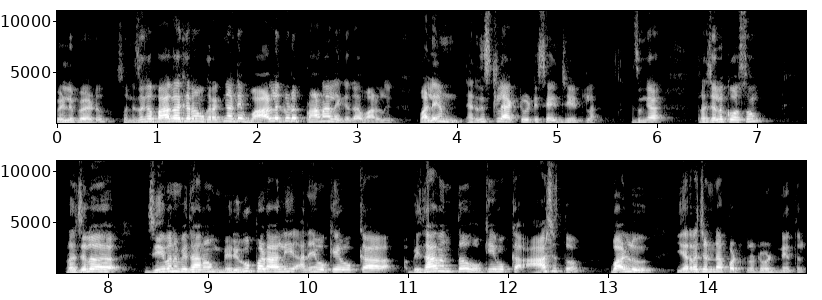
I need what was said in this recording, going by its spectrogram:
వెళ్ళిపోయాడు. సో నిజంగా బాధాకరం ఒక రకంగా అంటే వాళ్ళు కూడా ప్రాణాలే కదా. వాళ్ళు వాళ్ళు ఏం టెర్రరిస్టుల యాక్టివిటీస్ ఏం చేయట్లా. నిజంగా ప్రజల కోసం ప్రజల జీవన విధానం మెరుగుపడాలి అనే ఒకే ఒక్క విధానంతో ఒకే ఒక్క ఆశతో వాళ్ళు ఎర్ర జెండా పట్టుకున్నటువంటి నేతలు.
